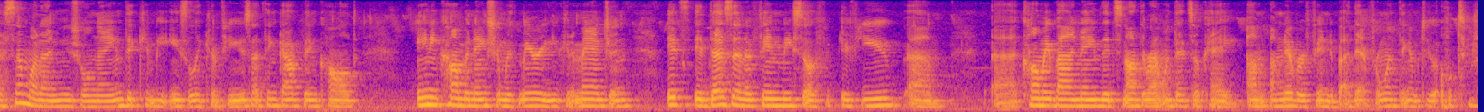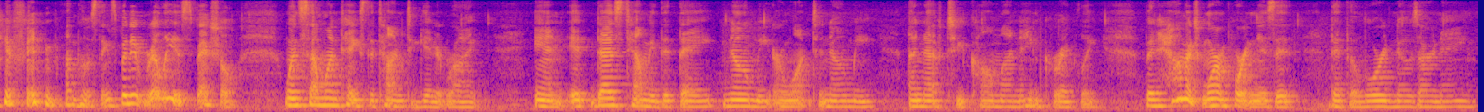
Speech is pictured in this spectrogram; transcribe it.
a somewhat unusual name that can be easily confused. I think I've been called any combination with Mary you can imagine it's it doesn't offend me. So if, if you um, uh, call me by a name that's not the right one, that's okay. I'm, I'm never offended by that. For one thing, I'm too old to be offended by those things. But it really is special when someone takes the time to get it right. And it does tell me that they know me or want to know me enough to call my name correctly. But how much more important is it that the Lord knows our name?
